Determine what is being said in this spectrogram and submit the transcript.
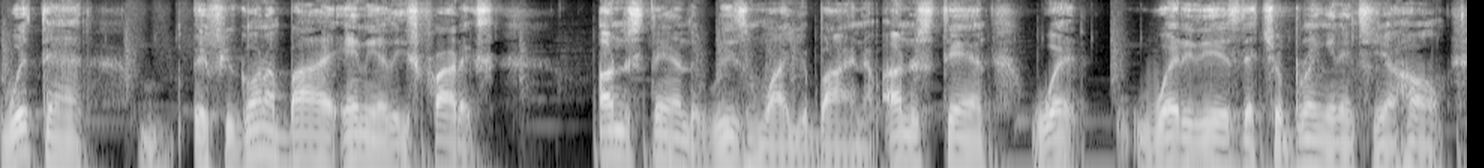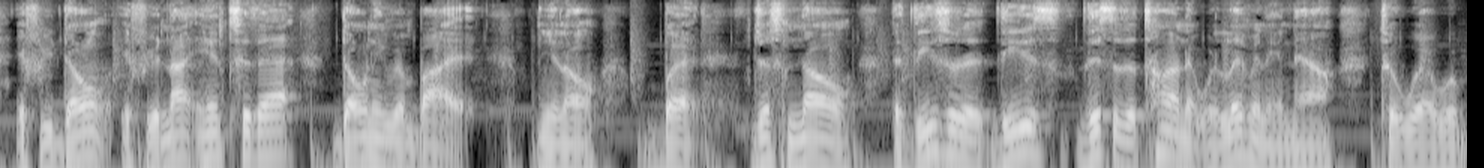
with that, if you're going to buy any of these products, understand the reason why you're buying them. Understand what what it is that you're bringing into your home. If you don't, if you're not into that, don't even buy it. You know, but just know that these are the, these this is the time that we're living in now to where we're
